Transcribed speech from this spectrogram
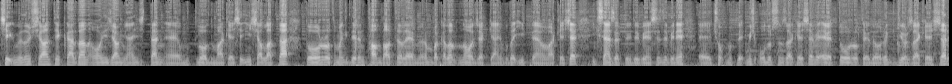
çekmiyordum. Şu an tekrardan oynayacağım yani cidden e, mutlu oldum arkadaşlar. İnşallah da doğru rotama giderim tam da hatırlayamıyorum. Bakalım ne olacak yani bu da ilk denemem arkadaşlar. İlk sene de videoyu beğenirseniz de beni e, çok mutlu etmiş olursunuz arkadaşlar ve evet doğru rotaya doğru gidiyoruz arkadaşlar.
